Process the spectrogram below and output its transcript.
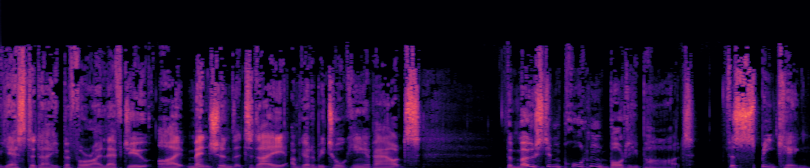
yesterday, before I left you, I mentioned that today I'm going to be talking about the most important body part for speaking.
